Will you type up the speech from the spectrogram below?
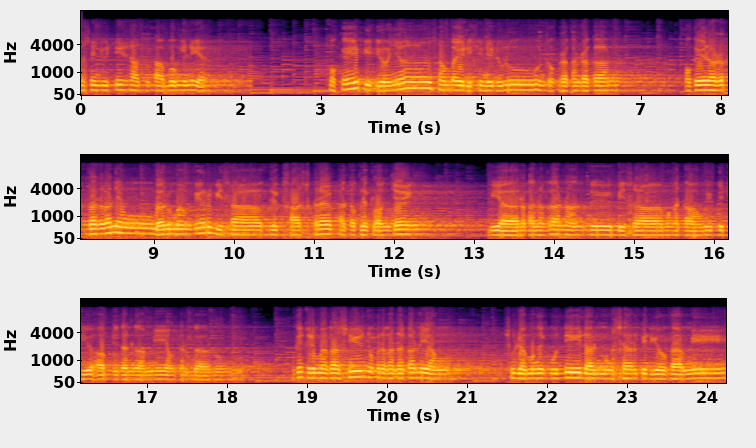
mesin cuci satu tabung ini ya. Oke videonya sampai di sini dulu untuk rekan-rekan. Oke rekan-rekan yang baru mampir bisa klik subscribe atau klik lonceng biar rekan-rekan nanti bisa mengetahui video updatean kami yang terbaru. Oke terima kasih untuk rekan-rekan yang sudah mengikuti dan meng-share video kami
